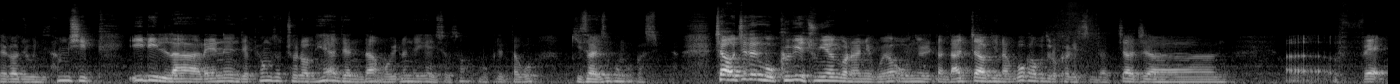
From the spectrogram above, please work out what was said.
그래가지고 이제 31일 날에는 이제 평소처럼 해야 된다 뭐 이런 얘기가 있어서 뭐 그랬다고 기사에서 본 것 같습니다. 자 어쨌든 뭐 그게 중요한 건 아니고요. 오늘 일단 날짜 확인하고 가보도록 하겠습니다. 짜잔, 어, fe,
